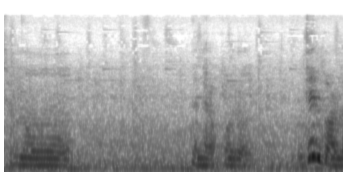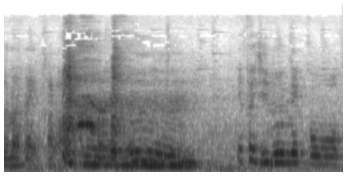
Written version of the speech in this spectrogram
そのなんだろうこの全部は乗らないから、うん。やっぱり自分でこ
